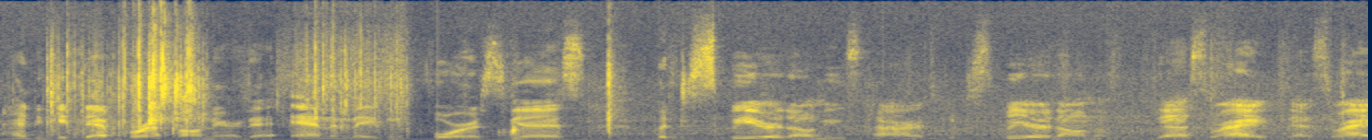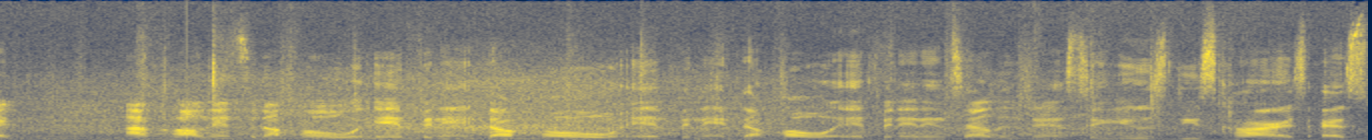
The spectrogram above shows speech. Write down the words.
I had to get that breath on there, that animating force. Yes. Put the spirit on these cards. Put the spirit on them. That's right. That's right. I call into the whole infinite, the whole infinite, the whole infinite intelligence to use these cards as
